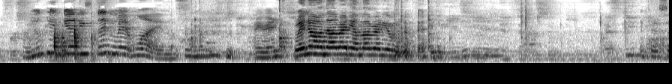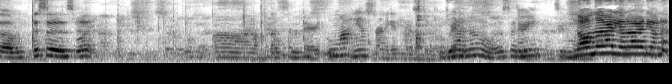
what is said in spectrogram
The first You can get these thin mint ones. Are you ready? Wait, no, I'm not ready. I'm not ready. I'm not ready. Okay, so this is what? Um, bustin' berry. Ooh, my hand's starting to get kind of sticky. Yeah, no. It's like. Three, two, one. No, I'm not ready. I'm not ready. I'm not.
